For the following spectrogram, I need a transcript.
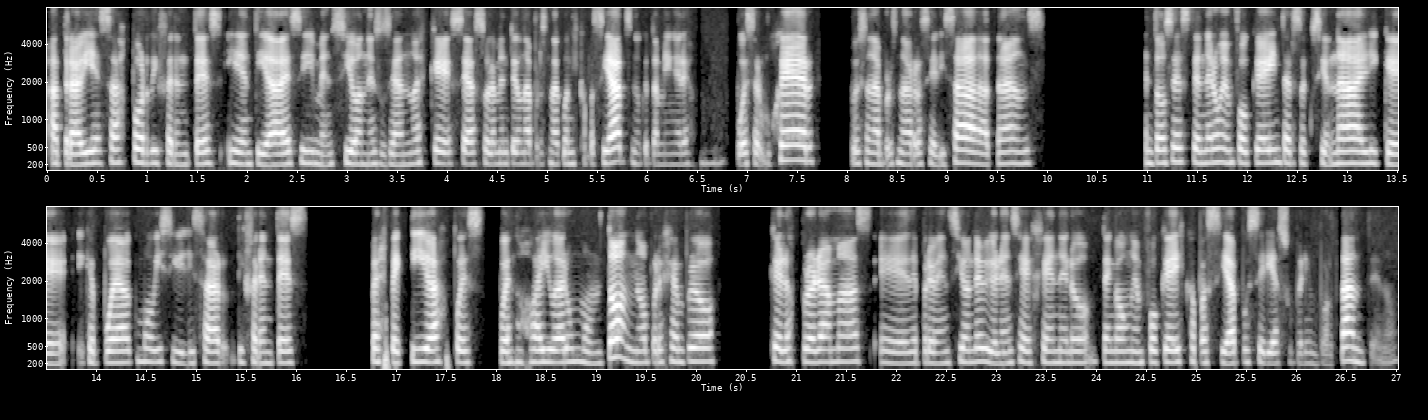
atraviesas por diferentes identidades y dimensiones. O sea, no es que seas solamente una persona con discapacidad, sino que también eres, puedes ser mujer, puedes ser una persona racializada, trans. Entonces, tener un enfoque interseccional y que, y que pueda como visibilizar diferentes perspectivas, pues, pues nos va a ayudar un montón, ¿no? Por ejemplo, que los programas eh, de prevención de violencia de género tengan un enfoque de discapacidad, pues sería súper importante, ¿no?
